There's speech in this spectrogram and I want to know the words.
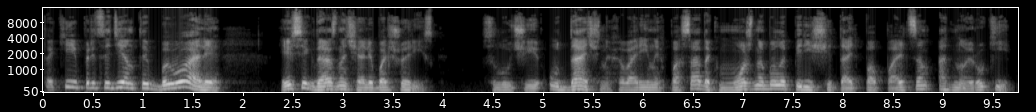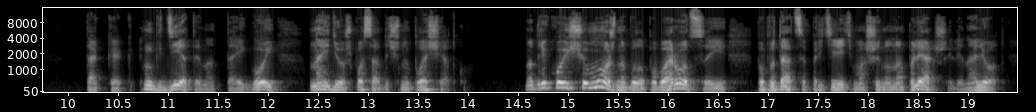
Такие прецеденты бывали и всегда означали большой риск. В случае удачных аварийных посадок можно было пересчитать по пальцам одной руки, так как где ты над тайгой найдешь посадочную площадку. Над рекой еще можно было побороться и попытаться притереть машину на пляж или на лед –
